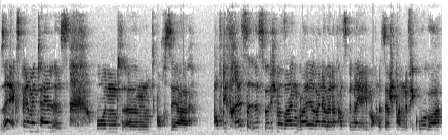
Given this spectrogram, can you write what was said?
sehr experimentell ist und ähm, auch sehr auf die Fresse ist, würde ich mal sagen, weil Rainer Werner Fassbinder ja eben auch eine sehr spannende Figur war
